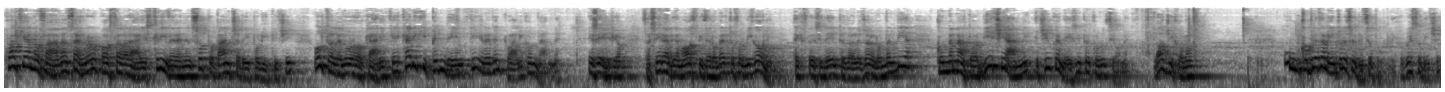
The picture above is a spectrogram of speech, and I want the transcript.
Qualche anno fa avanzai una proposta alla RAI scrivere nel sottopancia dei politici, oltre alle loro cariche, i carichi pendenti e le eventuali condanne. Esempio, stasera abbiamo ospite Roberto Formigoni, ex presidente della Regione Lombardia, condannato a 10 anni e 5 mesi per corruzione. Logico, no? un completamento del servizio pubblico. Questo dice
